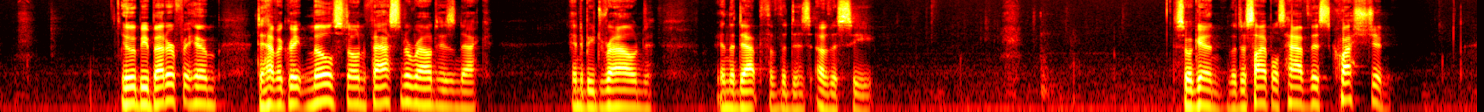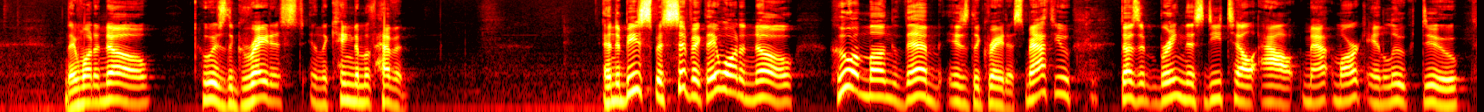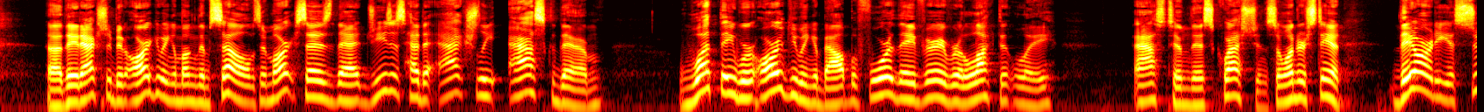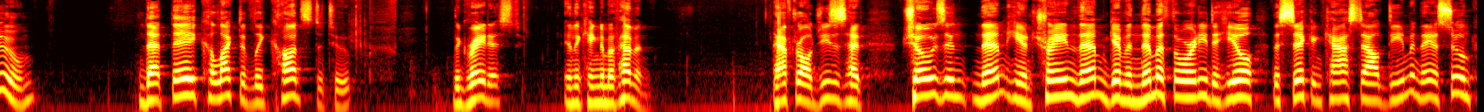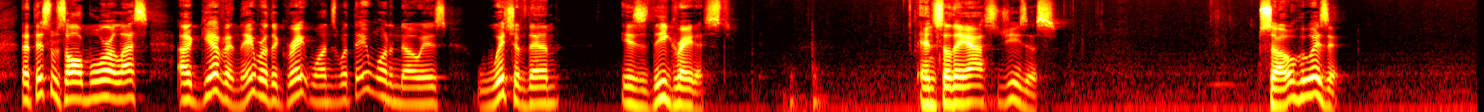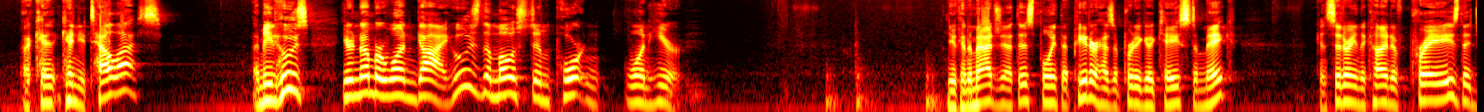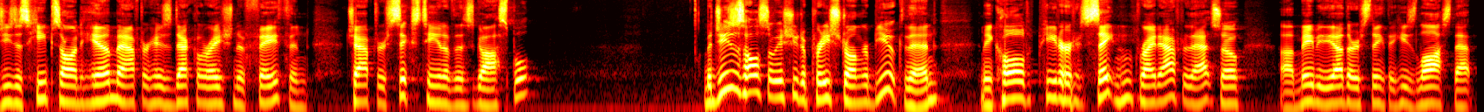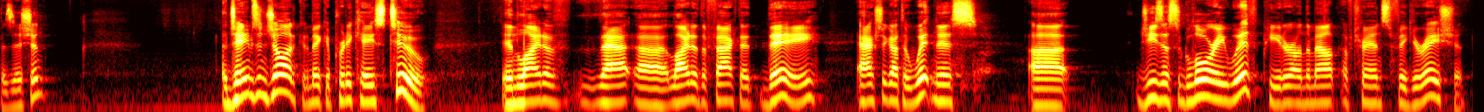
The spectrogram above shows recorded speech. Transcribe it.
it would be better for him to have a great millstone fastened around his neck and to be drowned in the depth of the, of the sea. So again, the disciples have this question. They want to know who is the greatest in the kingdom of heaven. And to be specific, they want to know who among them is the greatest. Matthew doesn't bring this detail out, Mark and Luke do. Uh, they had actually been arguing among themselves, and Mark says that Jesus had to actually ask them what they were arguing about before they very reluctantly asked him this question. So understand, they already assume that they collectively constitute the greatest in the kingdom of heaven. After all, Jesus had chosen them, he had trained them, given them authority to heal the sick and cast out demons. They assumed that this was all more or less a given. They were the great ones. What they want to know is which of them is the greatest. And so they asked Jesus, So, who is it? Uh, can, can you tell us? I mean, who's your number one guy? Who's the most important one here? You can imagine at this point that Peter has a pretty good case to make, considering the kind of praise that Jesus heaps on him after his declaration of faith in chapter 16 of this gospel. But Jesus also issued a pretty strong rebuke then. I mean, he called Peter Satan right after that, so uh, maybe the others think that he's lost that position. James and John could make a pretty case too, in light of that, uh, light of the fact that they actually got to witness uh, Jesus' glory with Peter on the Mount of Transfiguration.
